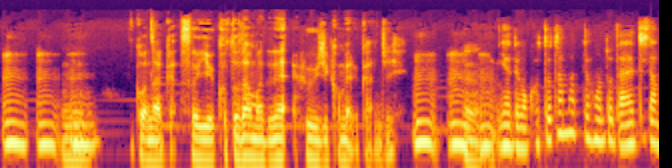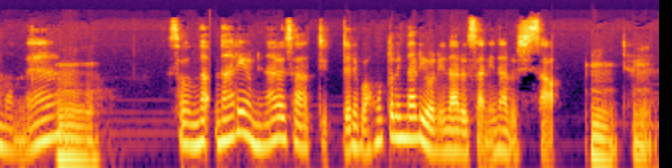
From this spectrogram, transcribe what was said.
うんうんうん。うんこうなんかそういう言霊でね、封じ込める感じ。うんうんうん。ういやでも言霊って本当大事だもんね。うん。そうな、なるようになるさって言ってれば本当になるようになるさになるしさ。うん。うん。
